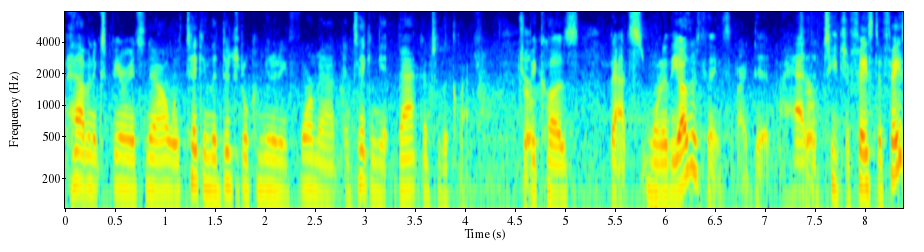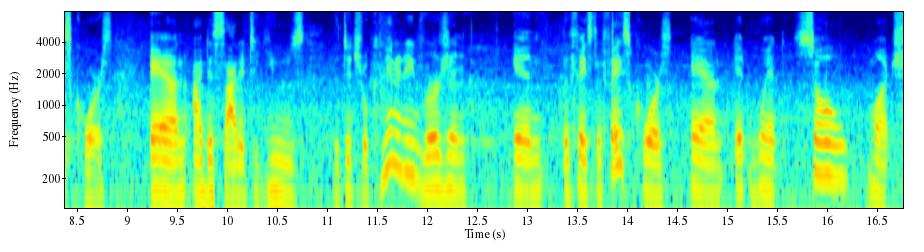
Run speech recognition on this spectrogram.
have an experience now with taking the digital community format and taking it back into the classroom. Sure. Because that's one of the other things that I did. I had Sure. to teach a face to face course, and I decided to use the digital community version in the face to face course, and it went so much,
